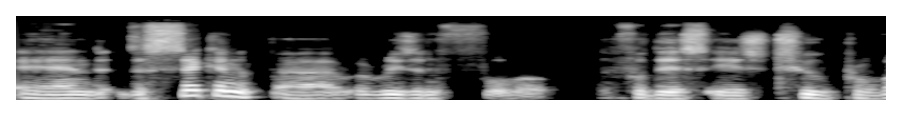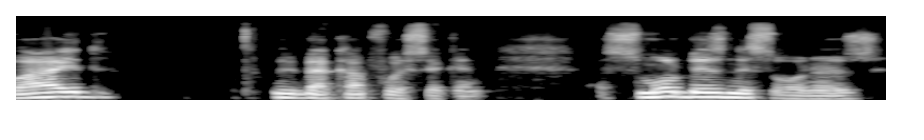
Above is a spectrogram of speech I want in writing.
And the second uh, reason for, for this is to provide, let me back up for a second. Small business owners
